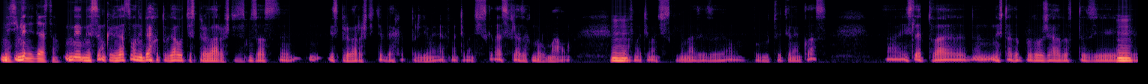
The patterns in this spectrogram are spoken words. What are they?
не си кандидатствал? Не, не съм кандидатствал, не бях от тогава от изпреварващите. Смисъл, аз, изпреварващите бяха преди мен в математическата. Аз влязах нормално mm-hmm. в математическа гимназия за подготвителен клас. А, и след това нещата продължават в тази, mm.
